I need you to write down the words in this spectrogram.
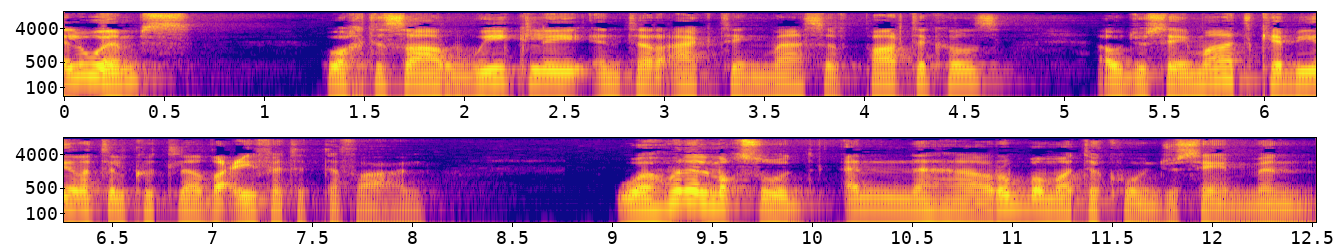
ال WIMPs هو اختصار Weakly Interacting Massive Particles أو جسيمات كبيرة الكتلة ضعيفة التفاعل وهنا المقصود أنها ربما تكون جسيم من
